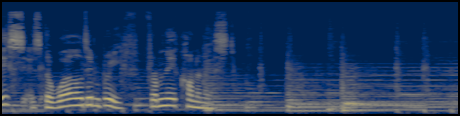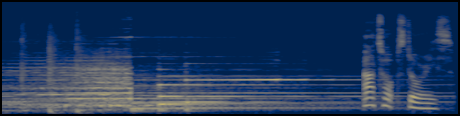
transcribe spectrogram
This is The World in Brief from The Economist. Our top stories.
